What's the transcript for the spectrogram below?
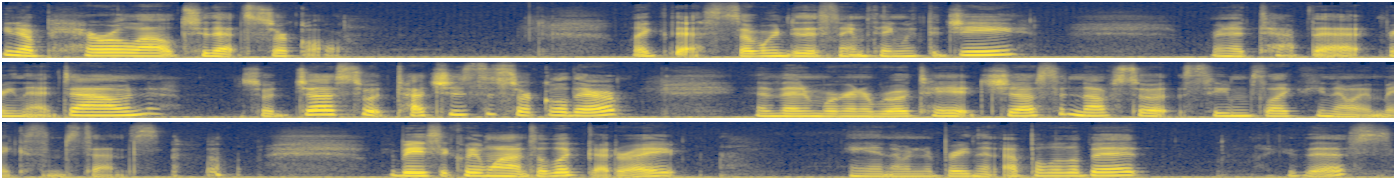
you know parallel to that circle like this. So we're going to do the same thing with the G. We're going to tap that, bring that down. So just so it touches the circle there. And then we're going to rotate it just enough so it seems like, you know, it makes some sense. we basically want it to look good, right? And I'm going to bring that up a little bit like this.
